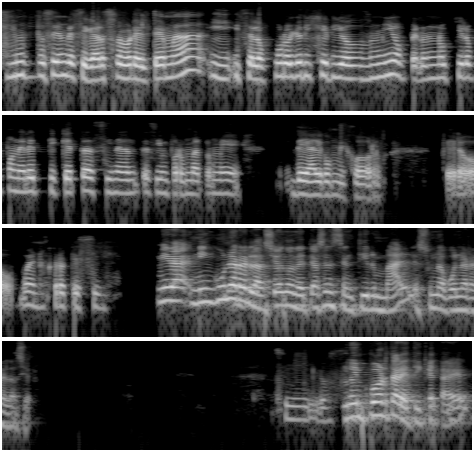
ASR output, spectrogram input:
Sí, me puse a investigar sobre el tema y, se lo juro, yo dije, Dios mío, pero no quiero poner etiquetas sin antes informarme de algo mejor. Pero bueno, creo que sí. Mira, ninguna relación donde te hacen sentir mal es una buena relación. Sí, No importa la etiqueta, ¿eh?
